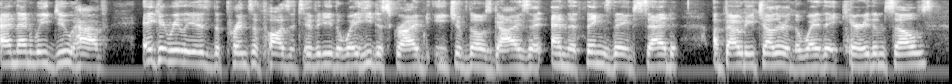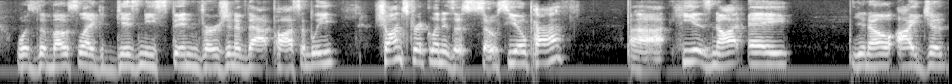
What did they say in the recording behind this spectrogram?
And then we do have AK really is the prince of positivity. The way he described each of those guys and the things they've said about each other and the way they carry themselves was the most like Disney spin version of that possibly. Sean Strickland is a sociopath. Uh, he is not a, you know, I just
